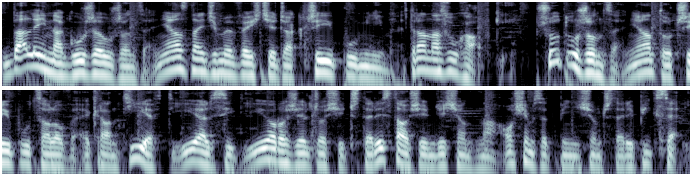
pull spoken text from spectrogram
Dalej na górze urządzenia znajdziemy wejście jack 3,5 mm na słuchawki. Przód urządzenia to 3,5 calowy ekran TFT LCD o rozdzielczości 480 na 854 pikseli.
